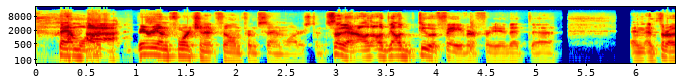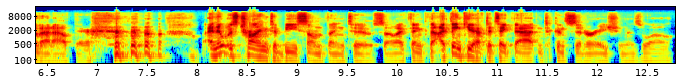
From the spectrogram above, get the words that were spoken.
Sam Waterston. very unfortunate film from Sam Waterston. So there, I'll, I'll, I'll do a favor for you that, uh, and, and throw that out there. and it was trying to be something too. So I think that I think you have to take that into consideration as well.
